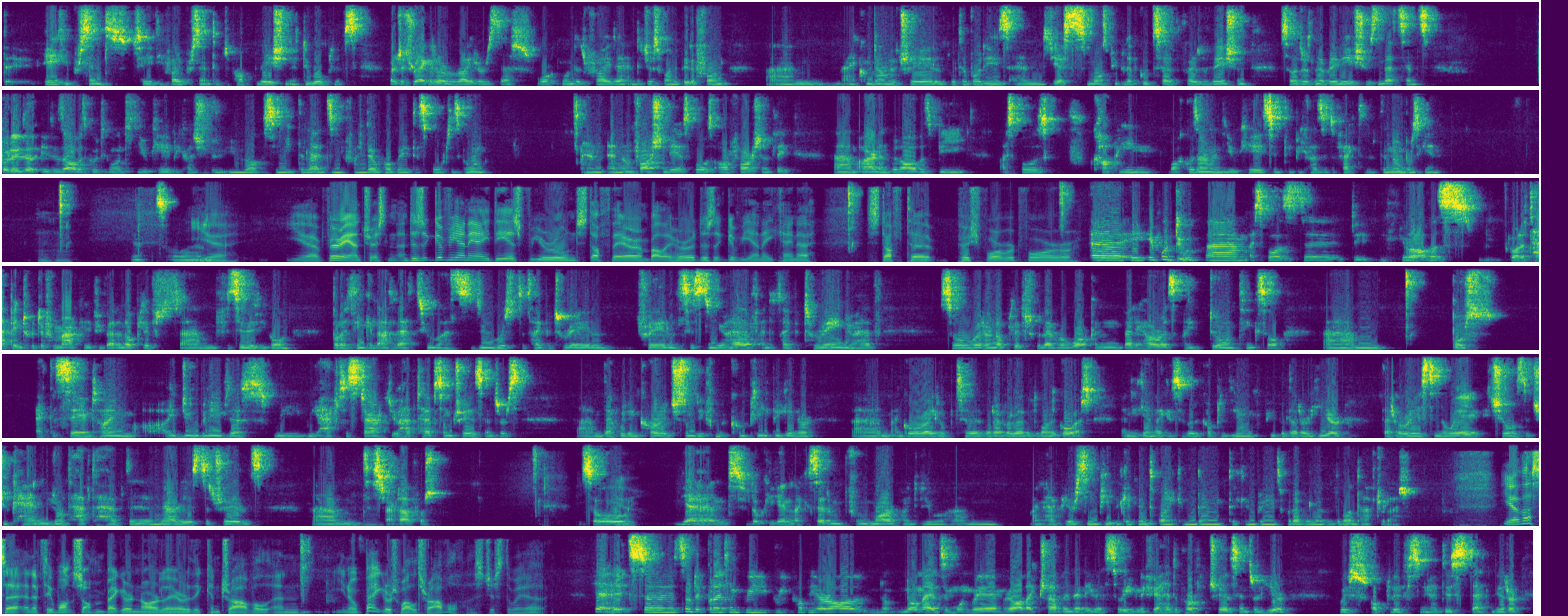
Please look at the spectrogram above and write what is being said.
80% to 85% of the population that do uplifts are just regular riders that work Monday to Friday and they just want a bit of fun um, and come down a trail with their buddies. And yes, most people have good self preservation, so there's never any issues in that sense. But it, it is always good to go into the UK because you, you obviously meet the lads and you find out what way the sport is going. And, and unfortunately, I suppose, or fortunately, um, Ireland will always be, I suppose, copying what goes on in the UK simply because of the fact that the numbers again. Mm-hmm. Yeah, so, um, yeah, yeah, very interesting. And does it give you any ideas for your own stuff there in Ballyhoura? Does it give you any kind of stuff to push forward for? Uh, it, it, would do. Um, I suppose the, you're always going to tap into a different market if you've got an uplift um, facility going. But I think a lot of that too has to do with the type of trail trail system you have and the type of terrain you have. So whether an uplift will ever work in Ballyhoura's, I don't think so. Um, but at the same time, I do believe that we, we have to start, you have to have some trail centres um, that will encourage somebody from a complete beginner um, and go right up to whatever level they want to go at. And again, like I said, with a couple of young people that are here that are racing away, it shows that you can. You don't have to have the gnarliest of trails um, mm-hmm. to start off with. So, yeah. yeah. and look, again, like I said, from a moral point of view, um, I'm happier seeing people getting into biking and then they can bring it to whatever level they want after that. Yeah, that's it. And if they want something bigger and gnarlier, they can travel. And you know, bikers will travel. It's just the way it. Yeah, it's uh, it's not. But I think we, we probably are all nomads in one way, and we all like traveling anyway. So even if you had the perfect trail center here with uplifts and you had this, that, and the other,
